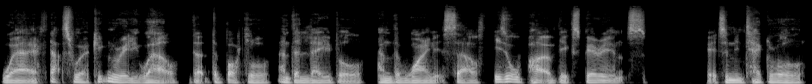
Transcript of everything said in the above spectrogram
where that's working really well, that the bottle and the label and the wine itself is all part of the experience. It's an integral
